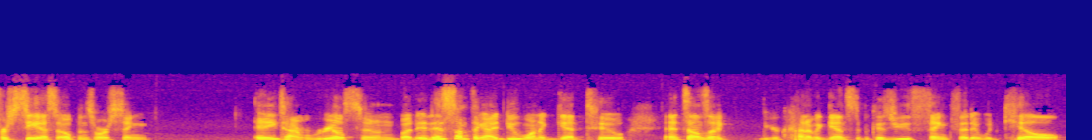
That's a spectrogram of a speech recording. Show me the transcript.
foresee CS open sourcing anytime real soon. But it is something I do want to get to. And it sounds like you're kind of against it because you think that it would kill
